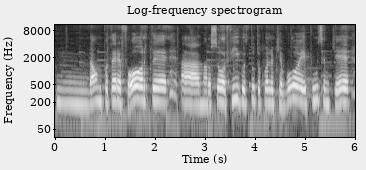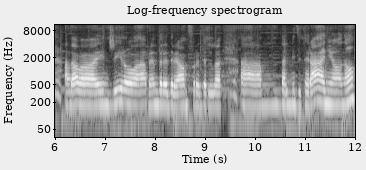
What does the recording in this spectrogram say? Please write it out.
um, da un potere forte, non lo so, figo, tutto quello che vuoi, Putin che andava in giro a prendere delle anfore metafore del, um, dal Mediterraneo, no?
